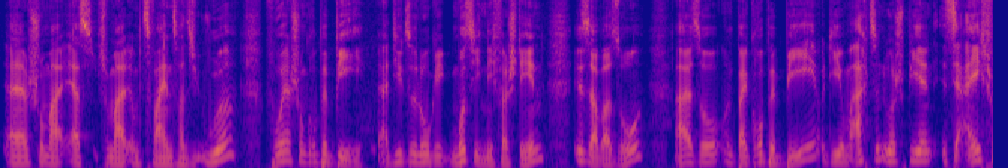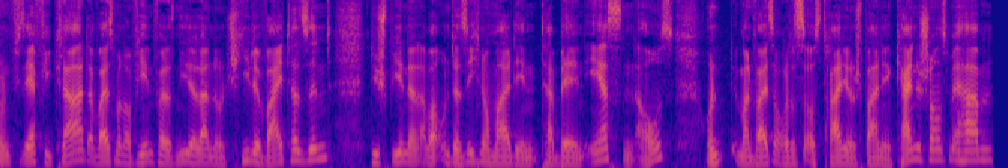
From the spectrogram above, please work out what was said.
äh, schon mal erst schon mal um 22 Uhr. Vorher schon Gruppe B. Ja, diese Logik muss ich nicht verstehen, ist aber so. Also und bei Gruppe B, die um 18 Uhr spielen, ist ja eigentlich schon sehr viel klar. Da weiß man auf jeden Fall, dass Niederlande und Chile weiter sind. Die spielen dann aber unter sich nochmal den Tabellenersten aus. Und man weiß auch, dass Australien und Spanien keine Chance mehr haben.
